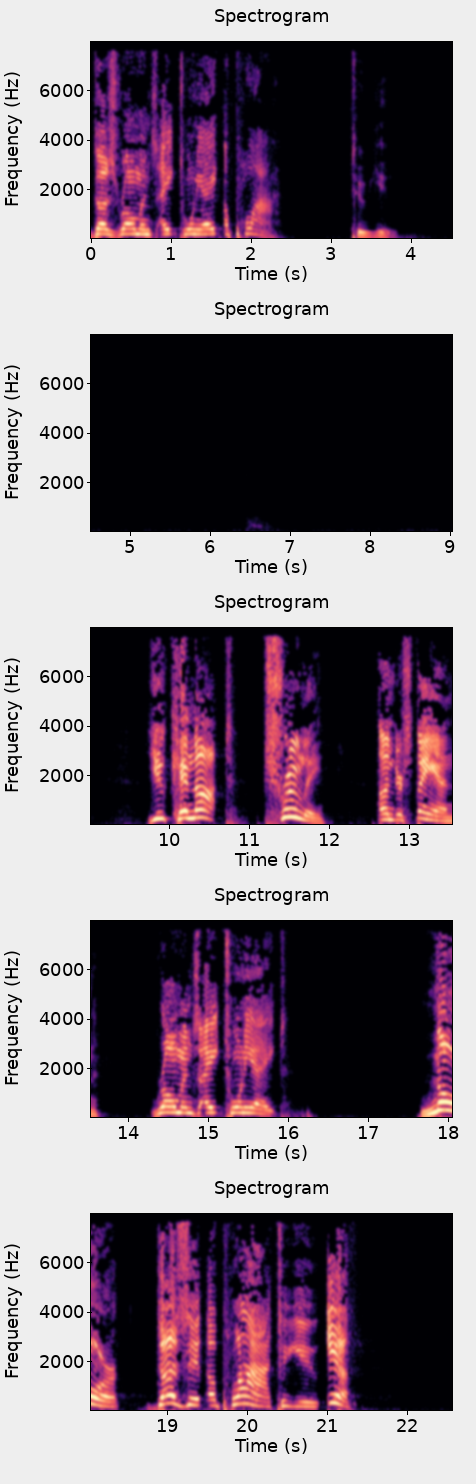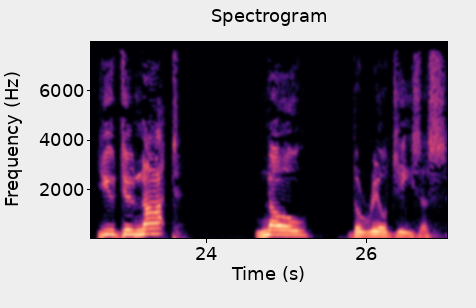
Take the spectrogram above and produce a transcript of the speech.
does Romans 8:28 apply to you. You cannot truly understand Romans 8:28 nor does it apply to you if you do not know the real Jesus.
